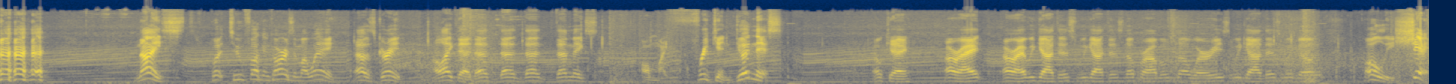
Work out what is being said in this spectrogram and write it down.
nice. Put two fucking cars in my way. That was great. I like that. That that that that makes Oh my freaking goodness. Okay. All right. All right, we got this. We got this. No problems. No worries. We got this. We go. Holy shit.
